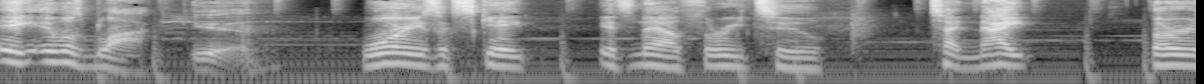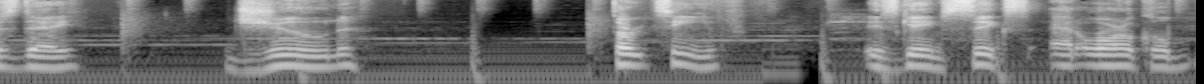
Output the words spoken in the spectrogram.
it, it was blocked. Yeah. Warriors escape. It's now 3 2. Tonight, Thursday, June 13th, is game six at Oracle.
